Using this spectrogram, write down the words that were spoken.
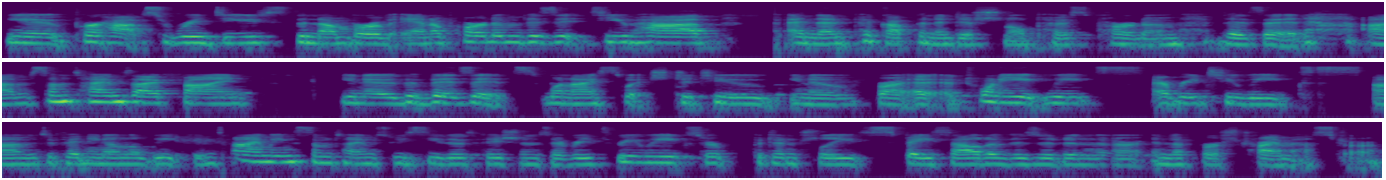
you know, perhaps reduce the number of antepartum visits you have and then pick up an additional postpartum visit. Um, sometimes I find you know the visits when i switched to two you know for at 28 weeks every two weeks um, depending on the week and timing. Sometimes we see those patients every three weeks or potentially space out a visit in their in the first trimester.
